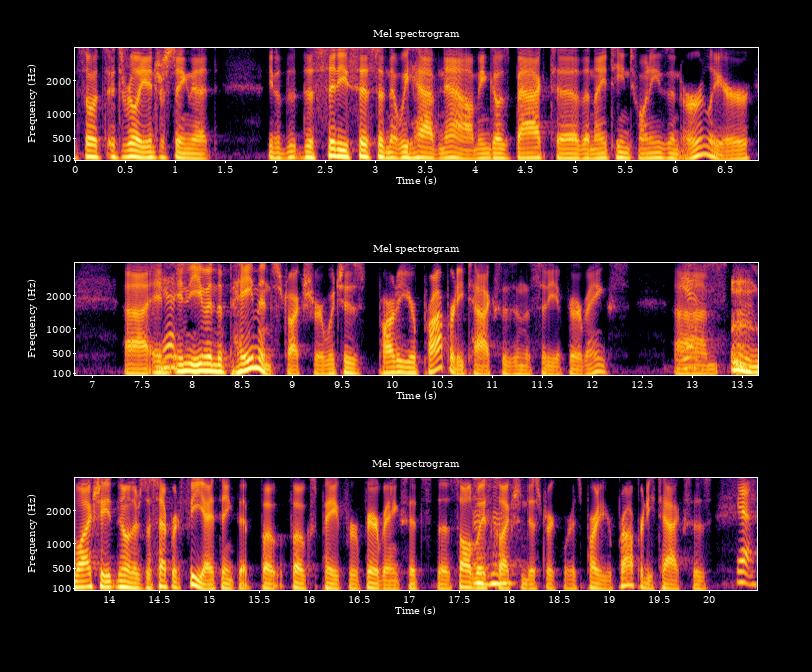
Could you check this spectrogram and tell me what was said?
So it's it's really interesting that you know the, the city system that we have now. I mean, goes back to the 1920s and earlier, uh, and, yes. and, even the payment structure, which is part of your property taxes in the city of Fairbanks, Yes. Um, well, actually, no. There's a separate fee I think that po- folks pay for Fairbanks. It's the solid waste collection district where it's part of your property taxes. Yeah.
